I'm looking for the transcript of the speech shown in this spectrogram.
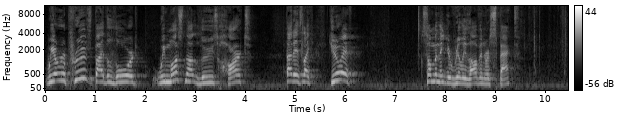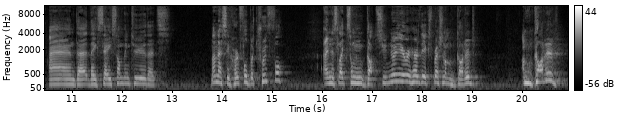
we are reproved by the Lord, we must not lose heart. That is like, you know, if someone that you really love and respect, and uh, they say something to you that's not necessarily hurtful, but truthful. And it's like someone guts you. You know, you ever heard the expression, I'm gutted? I'm gutted.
